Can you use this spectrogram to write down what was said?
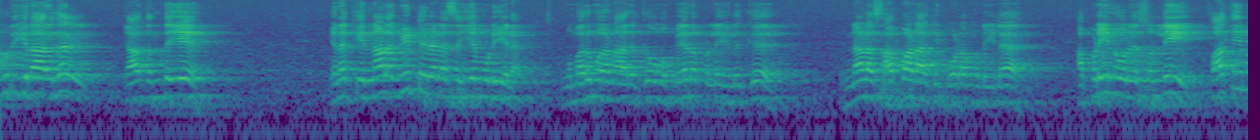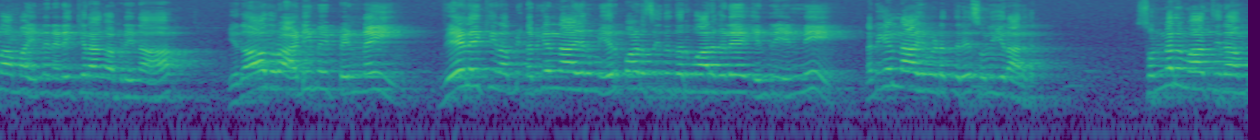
கூறுகிறார்கள் யா தந்தையே எனக்கு என்னால் வீட்டு வேலை செய்ய முடியலை. உங்கள் மருமகனாருக்கு உங்கள் பேர பிள்ளைகளுக்கு என்னால் சாப்பாடாக்கி போட முடியல அப்படின்னு ஒரு சொல்லி ஃபாத்திமா அம்மா என்ன நினைக்கிறாங்க அப்படின்னா ஏதாவது ஒரு அடிமை பெண்ணை வேலைக்கு நபி நபிகள் நாயகம் ஏற்பாடு செய்து தருவார்களே என்று எண்ணி நபிகள் நாயகமிடத்திலே சொல்கிறார்கள். சொன்னது மாத்திரம்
